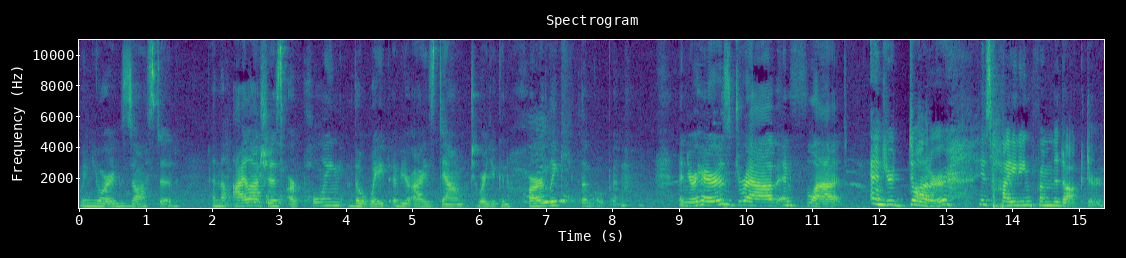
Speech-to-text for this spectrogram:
When you're exhausted and the eyelashes are pulling the weight of your eyes down to where you can hardly keep them open. And your hair is drab and flat. And your daughter is hiding from the doctor.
